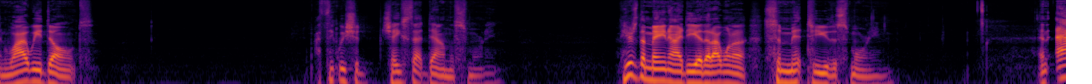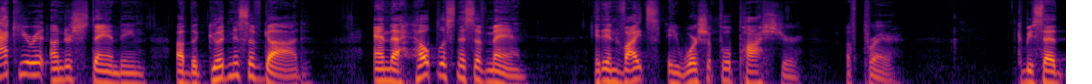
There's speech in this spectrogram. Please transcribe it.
and why we don't, think we should chase that down this morning. Here's the main idea that I want to submit to you this morning an accurate understanding of the goodness of God and the helplessness of man. It invites a worshipful posture of prayer. It could be said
